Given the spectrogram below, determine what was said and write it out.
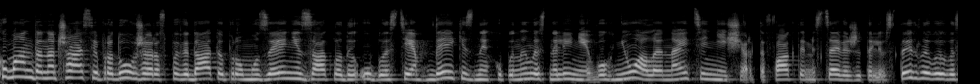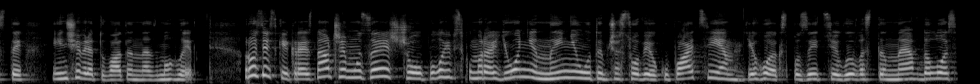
Команда на часі продовжує розповідати про музейні заклади області. Деякі з них опинились на лінії вогню, але найцінніші артефакти місцеві жителі встигли вивезти, інші врятувати не змогли. Розівський краєзнавчий музей, що у Пологівському районі, нині у тимчасовій окупації. Його експозицію вивезти не вдалося,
